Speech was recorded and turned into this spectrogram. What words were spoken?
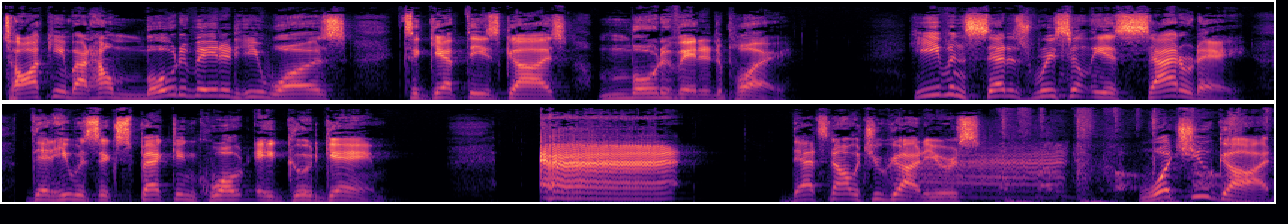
Talking about how motivated he was to get these guys motivated to play. He even said as recently as Saturday that he was expecting, quote, a good game. Ah, that's not what you got, ears. What you got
